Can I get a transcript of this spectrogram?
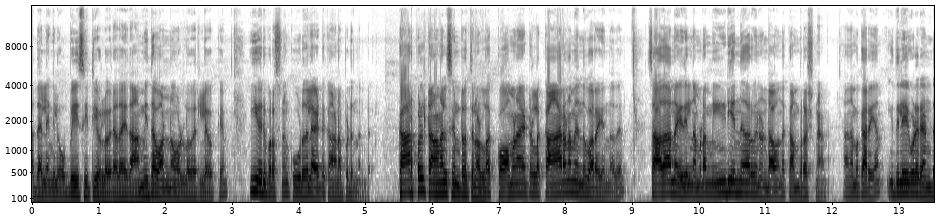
അതല്ലെങ്കിൽ ഒബേസിറ്റി ഉള്ളവർ അതായത് അമിതവണ്ണം ഉള്ളവരിലൊക്കെ ഈ ഒരു പ്രശ്നം കൂടുതലായിട്ട് കാണപ്പെടുന്നുണ്ട്. കാർപ്പൽ ടണൽ സിൻഡ്രത്തിനുള്ള കോമൺ ആയിട്ടുള്ള കാരണം എന്ന് പറയുന്നത് സാധാരണഗതിയിൽ നമ്മുടെ മീഡിയൻ നെർവിനുണ്ടാകുന്ന കംപ്രഷനാണ് അത് നമുക്കറിയാം. ഇതിലേക്കൂടെ കൂടെ രണ്ട്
